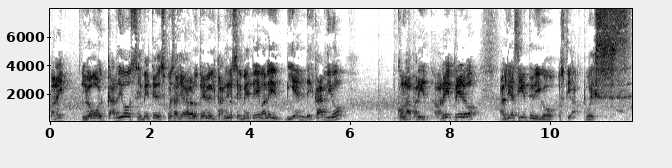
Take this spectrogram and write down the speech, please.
¿Vale? Luego el cardio se mete después al llegar al hotel, el cardio se mete, ¿vale? Bien de cardio con la parienta, ¿vale? Pero al día siguiente digo, hostia, pues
